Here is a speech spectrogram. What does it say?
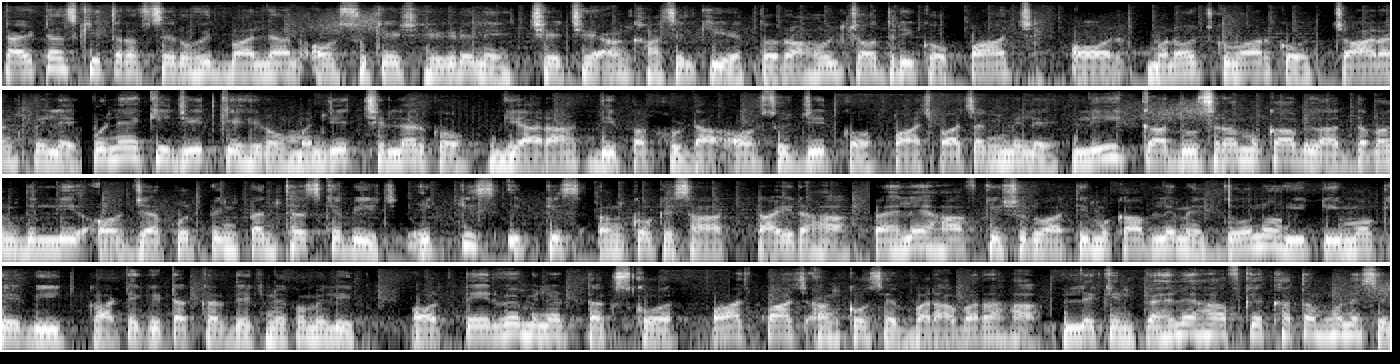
टाइटंस की तरफ़ से रोहित बाल्यान और सुकेश हेगड़े ने छह छह अंक हासिल किए तो राहुल चौधरी को पाँच और मनोज कुमार को चार अंक मिले। पुणे की जीत के हीरो मंजीत छिल्लर को 11, दीपक हुड्डा और सुजीत को पाँच पाँच अंक मिले। लीग का दूसरा मुकाबला दबंग दिल्ली और जयपुर पिंक पैंथर्स के बीच 21-21 अंकों के साथ टाई रहा। पहले हाफ़ के शुरुआती मुकाबले में दोनों ही टीमों के बीच कांटे की टक्कर देखने को मिली और तेरहवे मिनट तक स्कोर पाँच पाँच अंकों से बराबर रहा। लेकिन पहले हाफ़ के खत्म होने से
